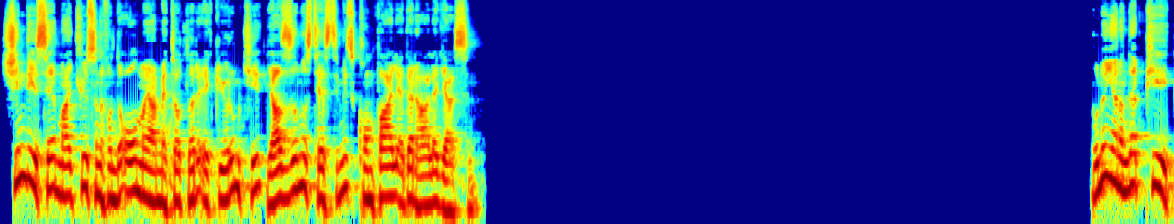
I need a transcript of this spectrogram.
Şimdi ise MyQ sınıfında olmayan metotları ekliyorum ki yazdığımız testimiz compile eder hale gelsin. Bunun yanında peek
